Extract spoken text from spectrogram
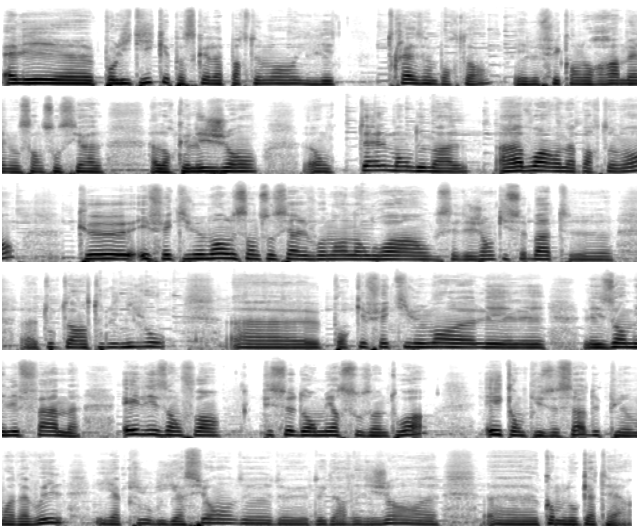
elle est euh, politique parce que l'appartement, il est très important et le fait qu'on le ramène au centre social alors que les gens ont tellement de mal à avoir un appartement que effectivement le centre social est vraiment un endroit où c'est des gens qui se battent euh, euh, tout le temps à tous les niveaux euh, pour qu'effectivement euh, les, les, les hommes et les femmes et les enfants puissent dormir sous un toit et qu'en plus de ça depuis le mois d'avril il n'y a plus obligation de, de, de garder les gens euh, euh, comme locataires.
